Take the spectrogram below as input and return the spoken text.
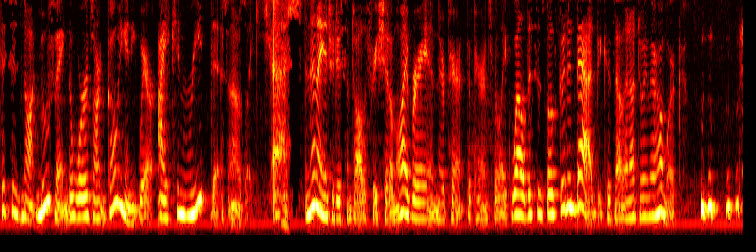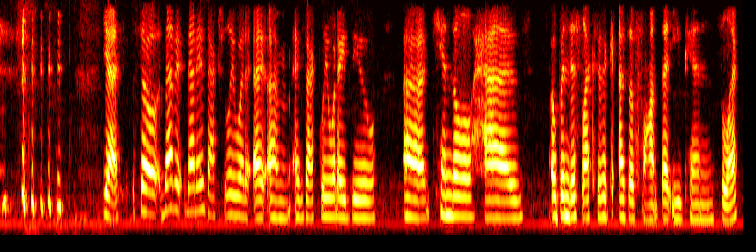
This is not moving. The words aren't going anywhere. I can read this." And I was like, "Yes." And then I introduced them to all the free shit on the library and their parent the parents were like, "Well, this is both good and bad because now they're not doing their homework." yes. So that that is actually what I, um, exactly what I do. Uh, Kindle has Open Dyslexic as a font that you can select.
